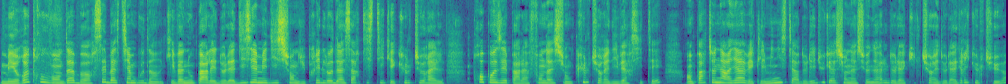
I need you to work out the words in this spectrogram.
Mais retrouvons d'abord Sébastien Boudin qui va nous parler de la dixième édition du prix de l'audace artistique et culturelle proposé par la Fondation Culture et Diversité en partenariat avec les ministères de l'Éducation nationale, de la Culture et de l'Agriculture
